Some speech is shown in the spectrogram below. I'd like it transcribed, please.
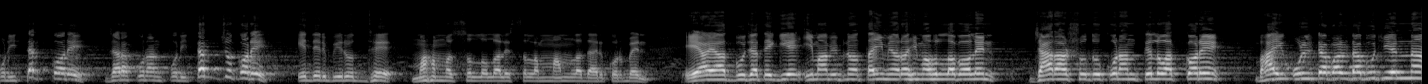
পরিত্যাগ করে, যারা কোরআন পরিত্যাজ্য করে, এদের বিরুদ্ধে মোহাম্মদ সাল্লাহ আলি সাল্লাম মামলা দায়ের করবেন। এ আয়াত বোঝাতে গিয়ে ইমাম ইবনু তাইমিয়া রহিমাহুল্লাহ বলেন, যারা শুধু কোরআন তেলাওয়াত করে, ভাই উল্টা পাল্টা বুঝিয়েন না,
